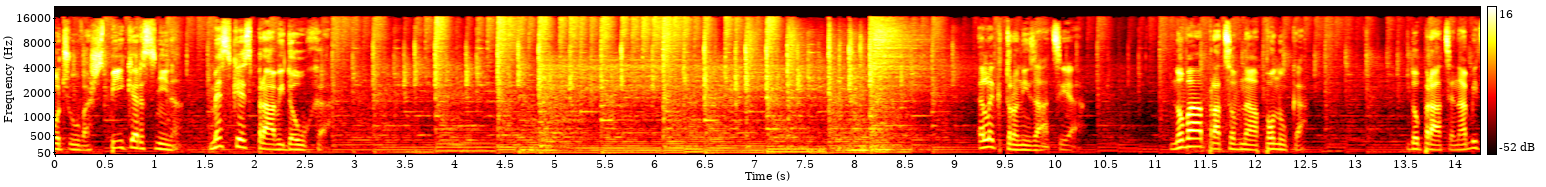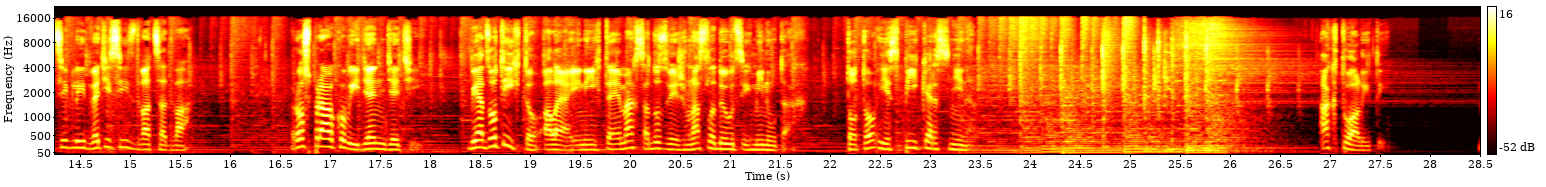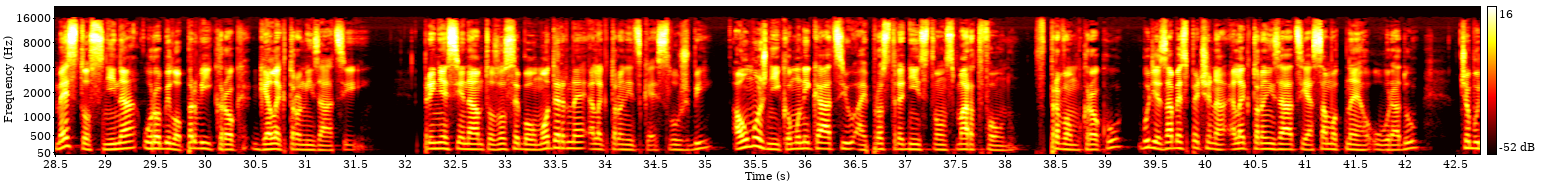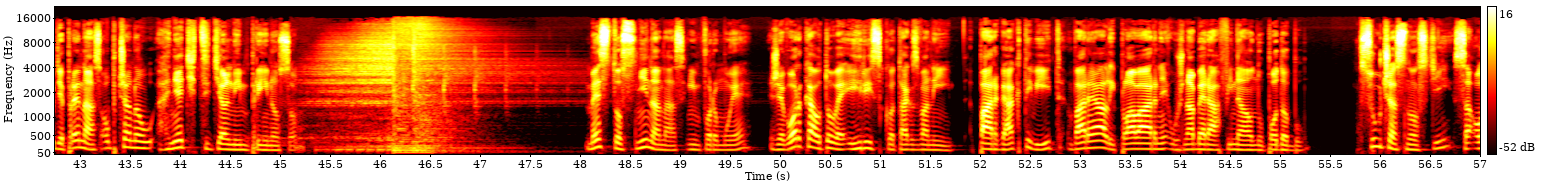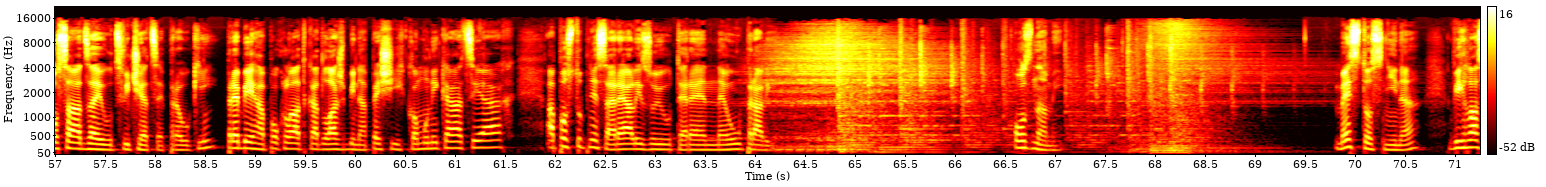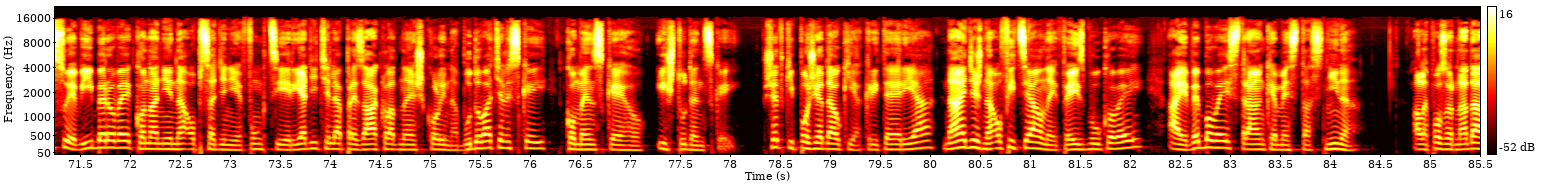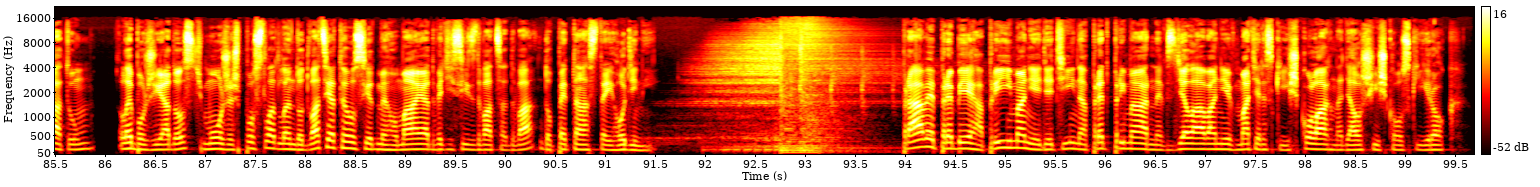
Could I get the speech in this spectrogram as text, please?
Počúvaš speaker Snina. Mestské správy do ucha. Elektronizácia. Nová pracovná ponuka. Do práce na bicykli 2022. Rozprávkový deň detí. Viac o týchto, ale aj iných témach sa dozvieš v nasledujúcich minútach. Toto je speaker Snina. Aktuality. Mesto Snina urobilo prvý krok k elektronizácii. Prinesie nám to so sebou moderné elektronické služby a umožní komunikáciu aj prostredníctvom smartfónu. V prvom kroku bude zabezpečená elektronizácia samotného úradu, čo bude pre nás občanov hneď citeľným prínosom. Mesto Snina nás informuje, že workoutové ihrisko tzv. Park Aktivít v areáli plavárne už naberá finálnu podobu. V súčasnosti sa osádzajú cvičiace prvky, prebieha pokládka dlažby na peších komunikáciách a postupne sa realizujú terénne úpravy. Oznamy Mesto Snina vyhlasuje výberové konanie na obsadenie funkcie riaditeľa pre základné školy na budovateľskej, komenského i študentskej. Všetky požiadavky a kritériá nájdeš na oficiálnej facebookovej aj webovej stránke mesta Snina ale pozor na dátum, lebo žiadosť môžeš poslať len do 27. mája 2022 do 15. hodiny. Práve prebieha prijímanie detí na predprimárne vzdelávanie v materských školách na ďalší školský rok.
